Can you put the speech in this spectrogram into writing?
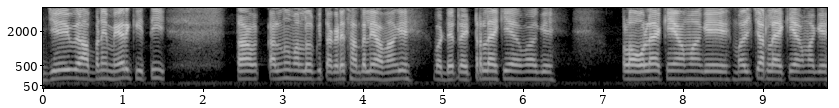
ਜੇ ਰੱਬ ਨੇ ਮਿਹਰ ਕੀਤੀ, ਤਾਂ ਕੱਲ ਨੂੰ ਮੰਨ ਲਓ ਕਿ ਤਗੜੇ ਸੰਦ ਲਿਆਵਾਂਗੇ, ਵੱਡੇ ਟਰੈਕਟਰ ਲੈ ਕੇ ਆਵਾਂਗੇ ਪਲਾਉ ਲੈ ਕੇ ਆਵਾਂਗੇ, ਮਲਚਰ ਲੈ ਕੇ ਆਵਾਂਗੇ,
